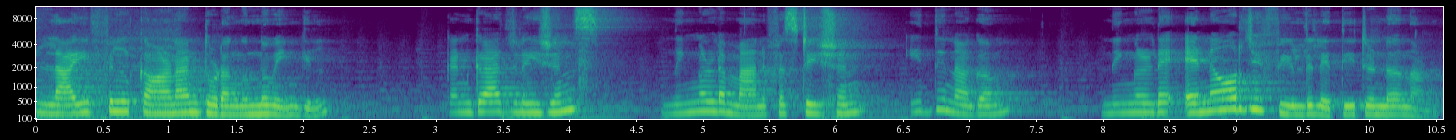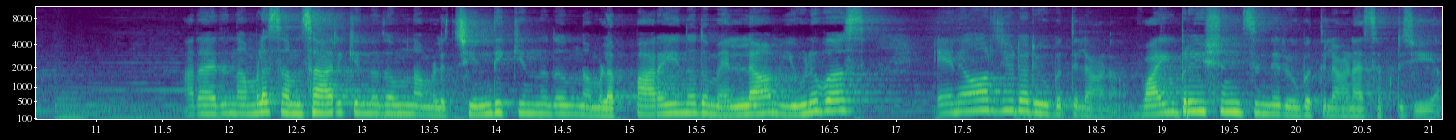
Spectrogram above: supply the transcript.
ലൈഫിൽ കാണാൻ തുടങ്ങുന്നുവെങ്കിൽ കൺഗ്രാറ്റുലേഷൻസ് നിങ്ങളുടെ മാനിഫെസ്റ്റേഷൻ ഇതിനകം നിങ്ങളുടെ എനർജി ഫീൽഡിൽ എത്തിയിട്ടുണ്ട് എന്നാണ്. അതായത് നമ്മൾ സംസാരിക്കുന്നതും നമ്മൾ ചിന്തിക്കുന്നതും നമ്മൾ പറയുന്നതും എല്ലാം യൂണിവേഴ്സ് എനർജിയുടെ രൂപത്തിലാണ് വൈബ്രേഷൻസിന്റെ രൂപത്തിലാണ് അക്സെപ്റ്റ് ചെയ്യുക.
